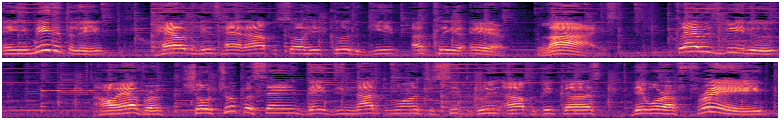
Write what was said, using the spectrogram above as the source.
and immediately held his head up so he could get a clear air. Lies. Clary's video, however, showed troopers saying they did not want to sit Greene up because they were afraid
